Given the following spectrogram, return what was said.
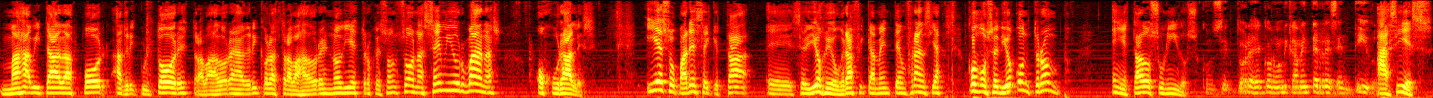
más habitadas por agricultores, trabajadores agrícolas, trabajadores no diestros, que son zonas semiurbanas o rurales. Y eso parece que está, eh, se dio geográficamente en Francia, como se dio con Trump en Estados Unidos. Con sectores económicamente resentidos. Así es.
